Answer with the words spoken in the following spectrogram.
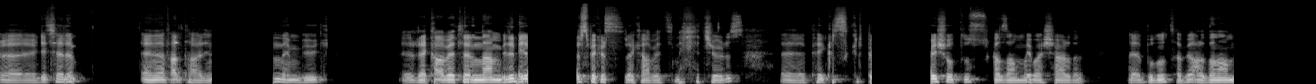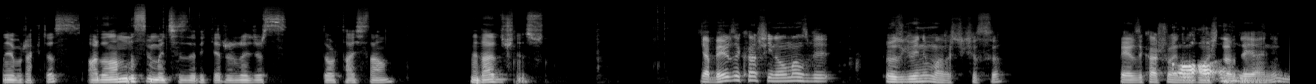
Ee, geçelim. NFL tarihinin en büyük e, rekabetlerinden biri Bears Packers rekabetine geçiyoruz. Ee, Packers 45-30 kazanmayı başardı. Ee, bunu tabii Ardan Amlı'ya bırakacağız. Ardan nasıl bir maç izledik? Aaron Rodgers 4 touchdown. Neler düşünüyorsun? Ya Bears'e karşı inanılmaz bir özgüvenim var açıkçası. Bears'e karşı oynadığımız maçlarda yani.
